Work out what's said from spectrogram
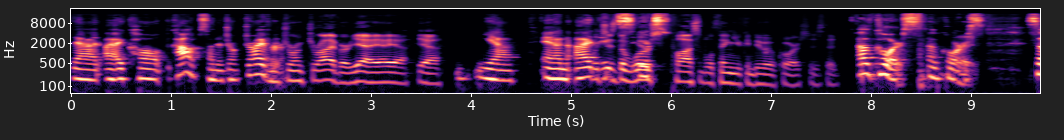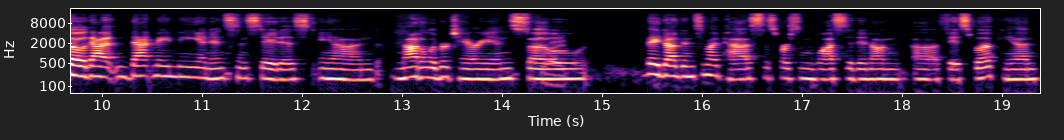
that I called the cops on a drunk driver. a drunk driver. Yeah, yeah, yeah, yeah. yeah. And I, Which is the worst possible thing you can do, of course, is to Of course, of course. So that that made me an instant statist and not a libertarian. So they dug into my past. This person blasted it on uh, Facebook, and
